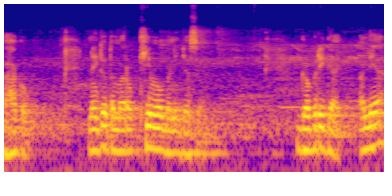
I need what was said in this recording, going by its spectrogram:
ભાગો. નહીં તો તમારો ખીમો બની જશે. ગભરી ગાય, અલ્યા,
